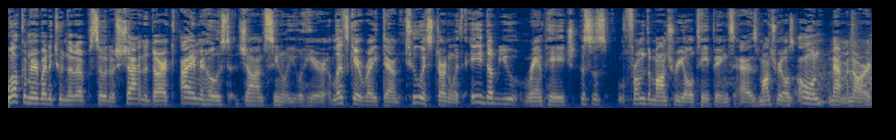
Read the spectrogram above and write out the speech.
Welcome everybody to another episode of Shot in the Dark. I am your host, John Cena Evil here. Let's get right down to it, starting with AEW Rampage. This is from the Montreal tapings, as Montreal's own Matt Menard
